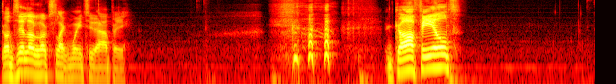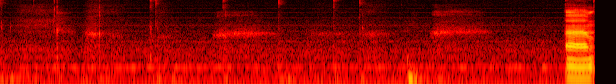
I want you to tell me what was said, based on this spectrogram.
Godzilla looks like way too happy. Garfield? Um...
